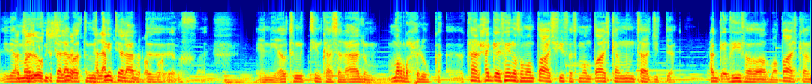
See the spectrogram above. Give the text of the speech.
إذا ما كنت تلعب التيمت تلعب تيم تلعب يعني التيمت تيم كأس العالم مرة حلو. كان حق 2018 فيفا 18 كان ممتاز جدا. حق فيفا 14 كان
